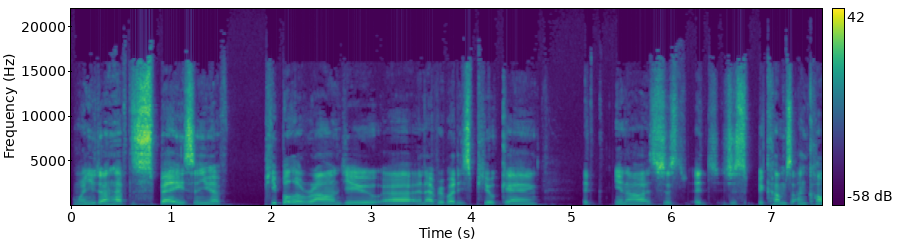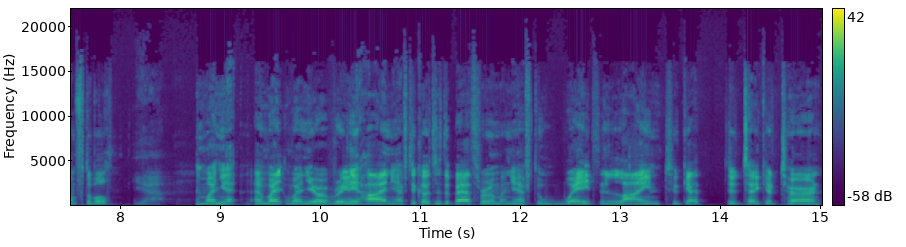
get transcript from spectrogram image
When you don't have the space and you have people around you uh, and everybody's puking, it you know it's just it just becomes uncomfortable. Yeah. And when you and when when you're really high and you have to go to the bathroom and you have to wait in line to get to take your turn,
